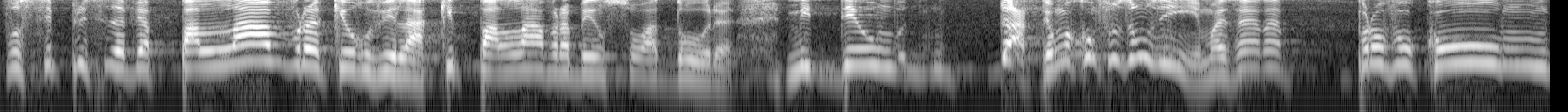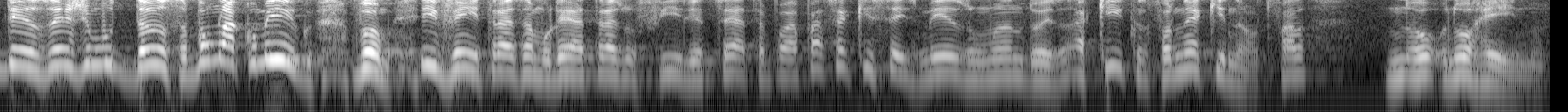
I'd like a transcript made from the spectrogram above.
Você precisa ver a palavra que eu ouvi lá. Que palavra abençoadora. Me deu. Ah, tem uma confusãozinha, mas era provocou um desejo de mudança. Vamos lá comigo? Vamos. E vem, traz a mulher, traz o filho, etc. Passa aqui seis meses, um ano, dois anos. Aqui, falando não é aqui não, tu fala no, no reino.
